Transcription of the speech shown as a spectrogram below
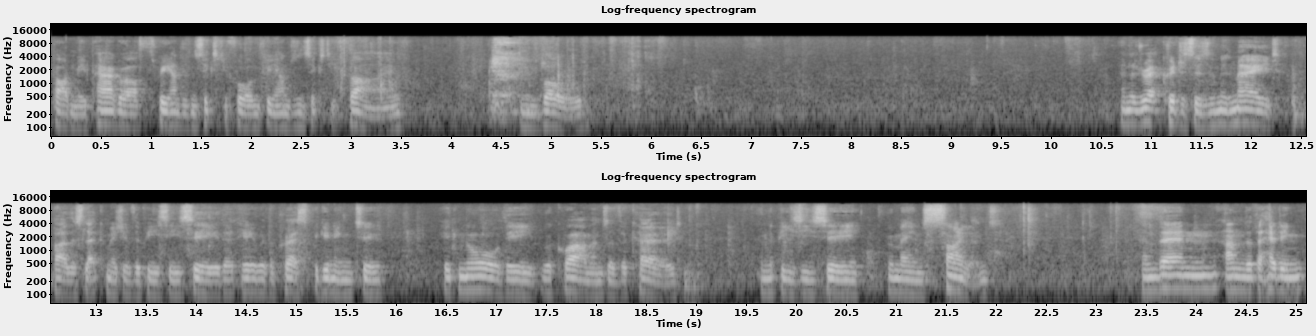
pardon me, paragraph 364 and 365 in bold. And a direct criticism is made by the Select Committee of the PCC that here with the press beginning to ignore the requirements of the code and the PCC remains silent. And then, under the heading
